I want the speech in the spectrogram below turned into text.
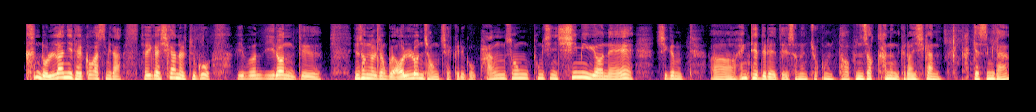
큰 논란이 될 것 같습니다. 저희가 시간을 두고 이번 이런 그 윤석열 정부의 언론 정책 그리고 방송통신심의위원회의 지금 어, 행태들에 대해서는 조금 더 분석하는 그런 시간 갖겠습니다.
